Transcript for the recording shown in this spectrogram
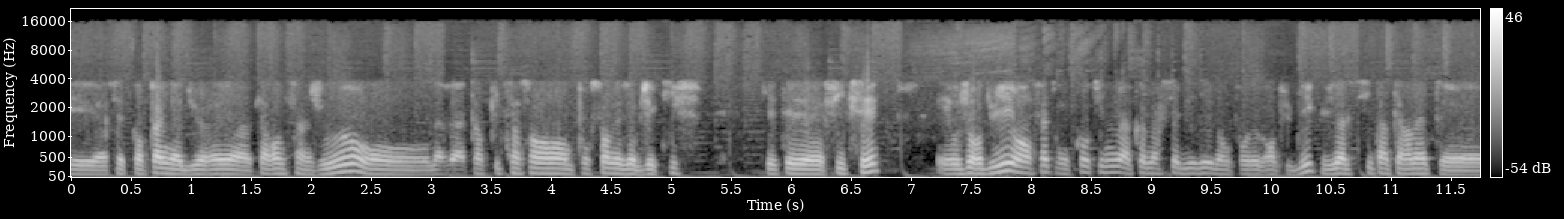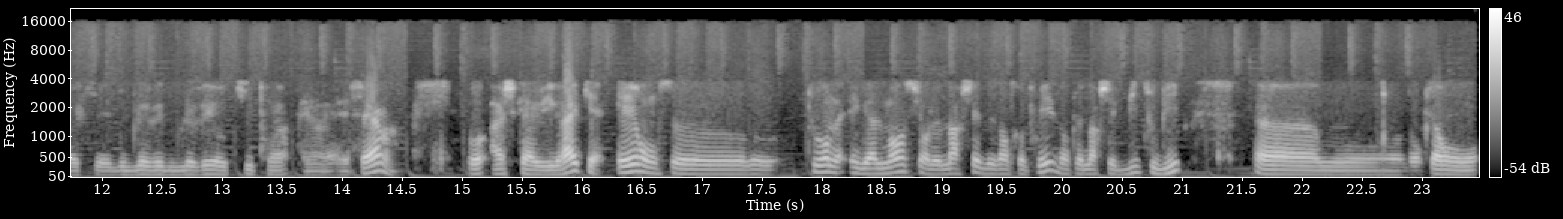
et euh, cette campagne a duré euh, 45 jours. On avait atteint plus de 500% des objectifs qui étaient fixés. Et aujourd'hui, en fait, on continue à commercialiser donc pour le grand public via le site internet qui est www.hockey.fr, o h k e y et on se tourne également sur le marché des entreprises, donc le marché B2B. Euh, donc là, on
